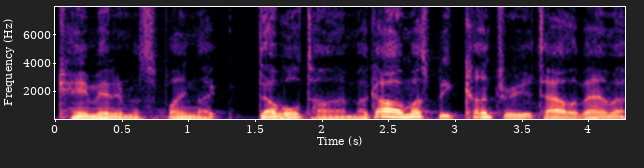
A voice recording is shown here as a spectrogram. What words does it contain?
came in and was playing like double time. Like, oh, it must be country. It's Alabama.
